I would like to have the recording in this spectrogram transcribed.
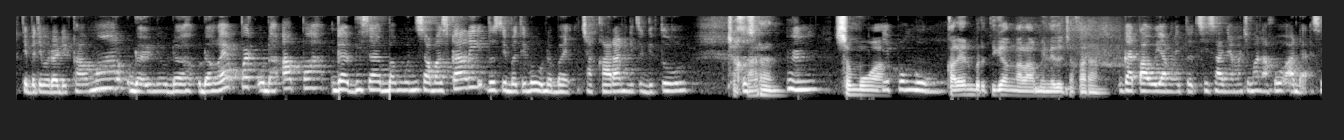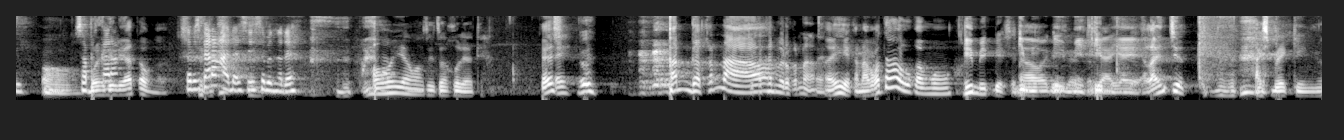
tiba-tiba udah di kamar udah ini udah udah lepek udah apa nggak bisa bangun sama sekali terus tiba-tiba udah banyak cakaran gitu-gitu Cakaran. Hmm, Semua di punggung kalian bertiga ngalamin itu cakaran. nggak tahu yang itu sisanya cuman aku ada sih Oh. Sampai Boleh sekarang- dilihat oh enggak? sampai sekarang ada sih sebenarnya Oh yang waktu itu aku lihat ya. Eh, Eh, eh, Kan nggak Kita kenal. kan baru kenal ya. Ah, iya, kenapa tahu kamu? Gimik biasanya. oh, gimmick. Iya, iya, iya. Lanjut. Ice breaking.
